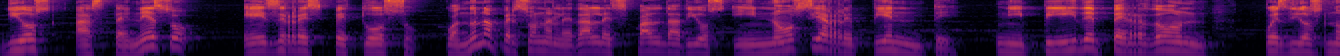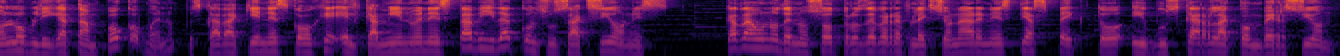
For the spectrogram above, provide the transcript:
Dios hasta en eso es respetuoso. Cuando una persona le da la espalda a Dios y no se arrepiente ni pide perdón, pues Dios no lo obliga tampoco. Bueno, pues cada quien escoge el camino en esta vida con sus acciones. Cada uno de nosotros debe reflexionar en este aspecto y buscar la conversión.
